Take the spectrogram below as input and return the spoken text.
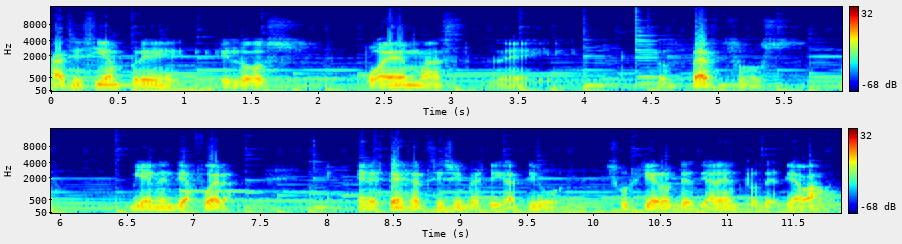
Casi siempre los poemas, los versos vienen de afuera. En este ejercicio investigativo surgieron desde adentro, desde abajo.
